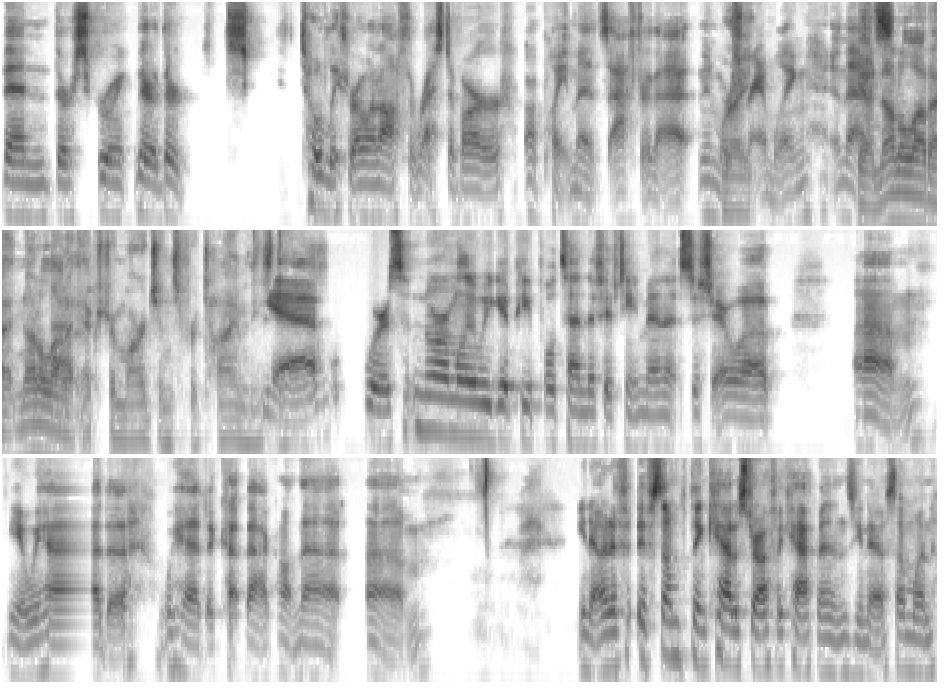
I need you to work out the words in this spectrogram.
then they're screwing, they're, they're totally throwing off the rest of our appointments after that and we're right. scrambling and that's yeah not a lot of not a lot um, of extra margins for time these yeah, days yeah whereas normally we get people 10 to 15 minutes to show up um you know we had to we had to cut back on that um you know, and if, if something catastrophic happens, you know, someone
